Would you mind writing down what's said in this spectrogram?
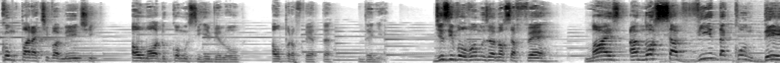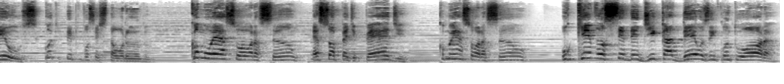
comparativamente ao modo como se revelou ao profeta Daniel. Desenvolvamos a nossa fé, mas a nossa vida com Deus. Quanto tempo você está orando? Como é a sua oração? É só pede-pede? Como é a sua oração? O que você dedica a Deus enquanto ora?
